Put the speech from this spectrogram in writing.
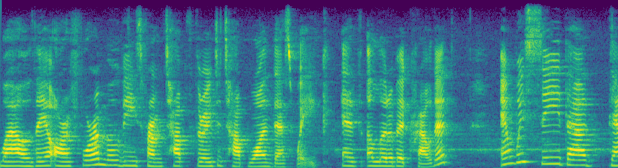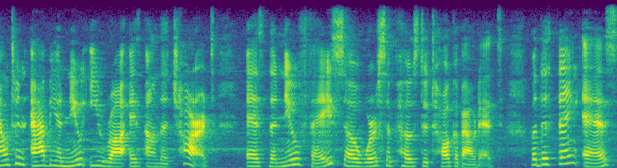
Wow, there are four movies from top 3 to top 1 this week. It's a little bit crowded. And we see that Downton Abbey A New Era is on the chart. It's the new phase, so we're supposed to talk about it. But the thing is,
